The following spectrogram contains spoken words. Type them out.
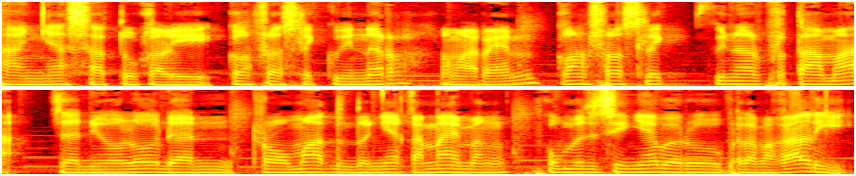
Hanya satu kali Conference League winner kemarin. Conference League winner pertama Zaniolo dan Roma tentunya karena emang kompetisinya baru pertama kali.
